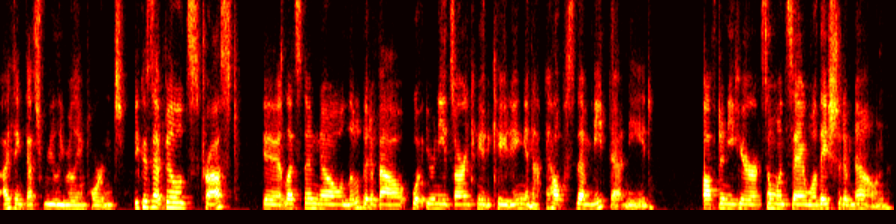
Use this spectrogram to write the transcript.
I think that's really, really important because that builds trust. It lets them know a little bit about what your needs are in communicating and helps them meet that need. Often you hear someone say, well, they should have known.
